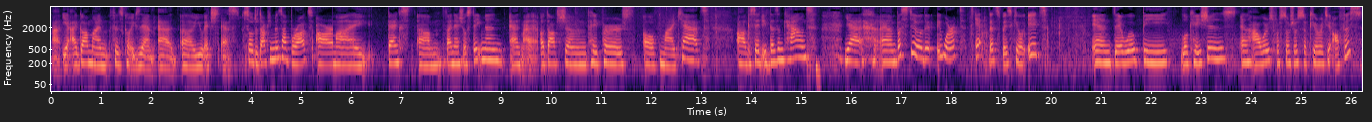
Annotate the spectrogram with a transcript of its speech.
Uh, yeah, I got my physical exam at uh, UHS. So the documents I brought are my bank's um, financial statement and my adoption papers of my cat. Uh, they said it doesn't count. Yeah, um, but still, it worked. Yeah, that's basically it and there will be locations and hours for social security office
